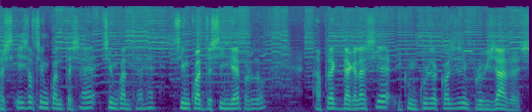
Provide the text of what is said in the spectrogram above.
És, és el 57, 57, 55è, perdó, a plec de Gràcia i concurs de colles improvisades.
